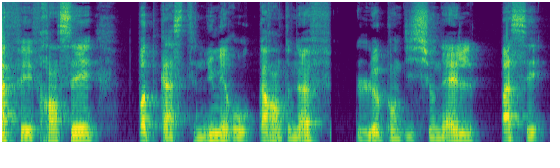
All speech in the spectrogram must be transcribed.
Café français, podcast numéro 49, le conditionnel passé.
